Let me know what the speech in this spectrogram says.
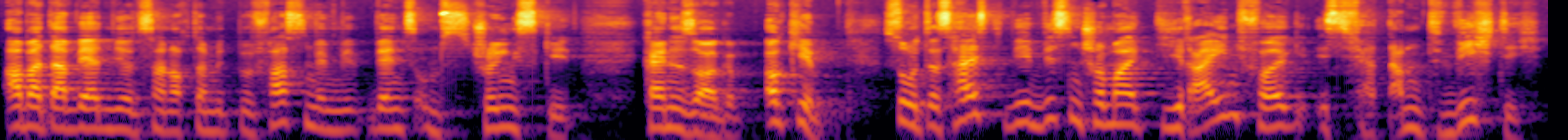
aber da werden wir uns dann auch damit befassen, wenn es um Strings geht. Keine Sorge. Okay, so, das heißt, wir wissen schon mal, die Reihenfolge ist verdammt wichtig.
